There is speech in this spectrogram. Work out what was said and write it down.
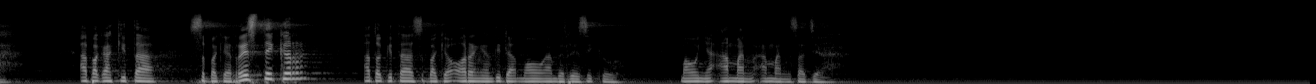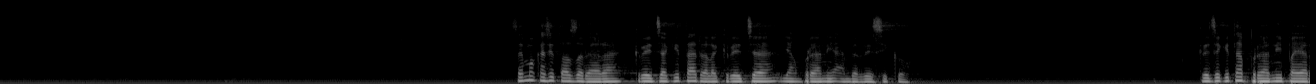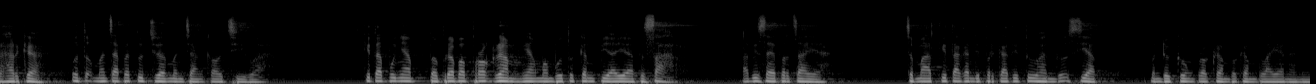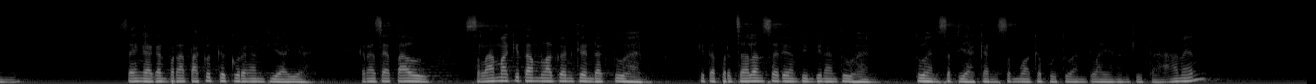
Apakah kita sebagai risk taker atau kita sebagai orang yang tidak mau ambil risiko, maunya aman-aman saja. Saya mau kasih tahu saudara, gereja kita adalah gereja yang berani ambil risiko. Gereja kita berani bayar harga untuk mencapai tujuan menjangkau jiwa. Kita punya beberapa program yang membutuhkan biaya besar. Tapi saya percaya jemaat kita akan diberkati Tuhan untuk siap mendukung program-program pelayanan ini. Saya nggak akan pernah takut kekurangan biaya. Karena saya tahu selama kita melakukan kehendak Tuhan, kita berjalan sesuai dengan pimpinan Tuhan, Tuhan sediakan semua kebutuhan pelayanan kita. Amin.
